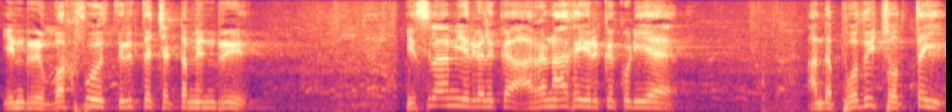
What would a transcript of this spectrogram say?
இன்று வக்ஃபு திருத்தச் சட்டம் என்று இஸ்லாமியர்களுக்கு அரணாக இருக்கக்கூடிய அந்த பொது சொத்தை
